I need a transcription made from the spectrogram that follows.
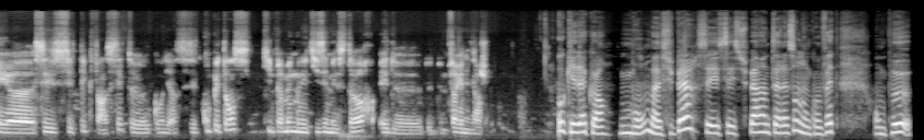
Et c'est cette, comment cette compétence qui me permet de monétiser mes stores et de, de, de me faire gagner de l'argent. Ok, d'accord. Bon, bah super, c'est super intéressant. Donc en fait, on peut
